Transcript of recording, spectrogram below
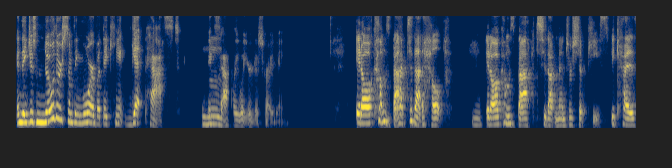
and they just know there's something more but they can't get past mm-hmm. exactly what you're describing. It all comes back to that help. Mm-hmm. it all comes back to that mentorship piece because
